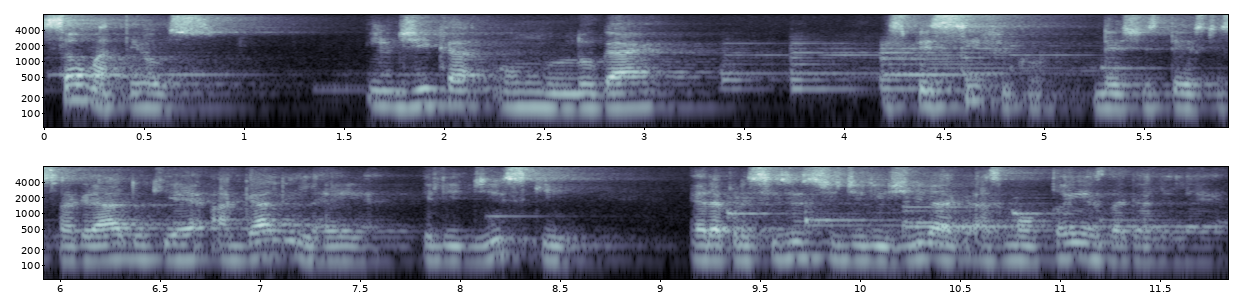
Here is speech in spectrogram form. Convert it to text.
São Mateus indica um lugar específico neste texto sagrado que é a Galileia. Ele diz que era preciso se dirigir às montanhas da Galileia.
